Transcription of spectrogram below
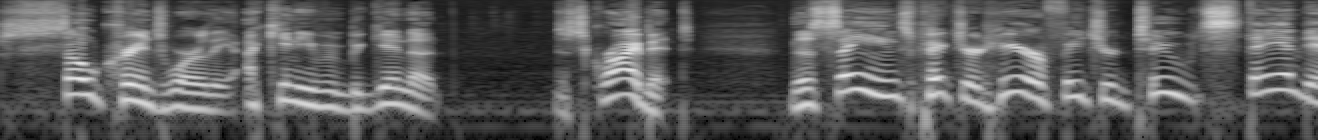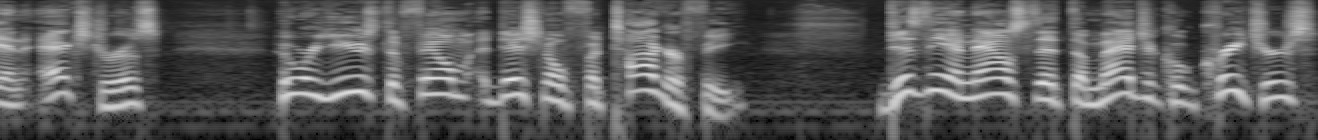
so cringeworthy. I can't even begin to describe it. The scenes pictured here featured two stand in extras who were used to film additional photography. Disney announced that the magical creatures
